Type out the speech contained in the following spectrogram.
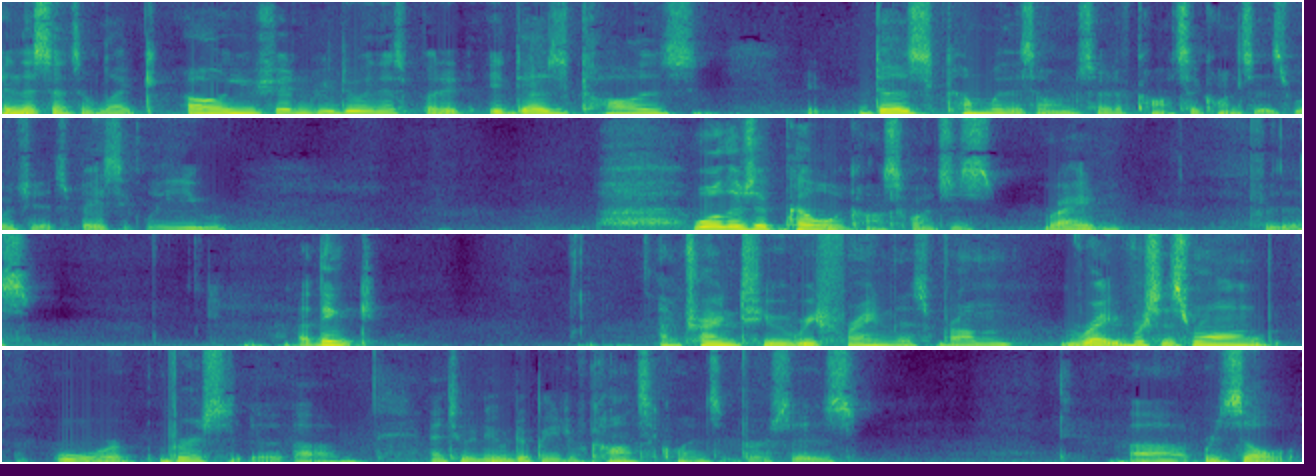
in the sense of like oh you shouldn't be doing this but it, it does cause it does come with its own set of consequences, which is basically you. Well, there's a couple of consequences, right, for this. I think I'm trying to reframe this from right versus wrong, or versus um, into a new debate of consequence versus uh, result.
